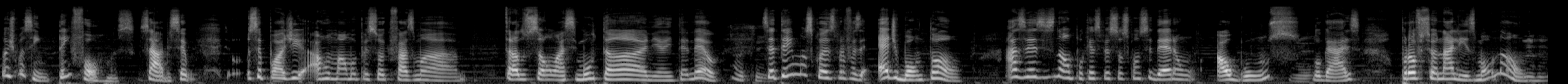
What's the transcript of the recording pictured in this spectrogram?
Mas tipo assim, tem formas, sabe? Você pode arrumar uma pessoa que faz uma tradução lá simultânea, entendeu? Você tem umas coisas para fazer. É de bom tom? Às vezes não, porque as pessoas consideram alguns é. lugares profissionalismo ou não. Uhum.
